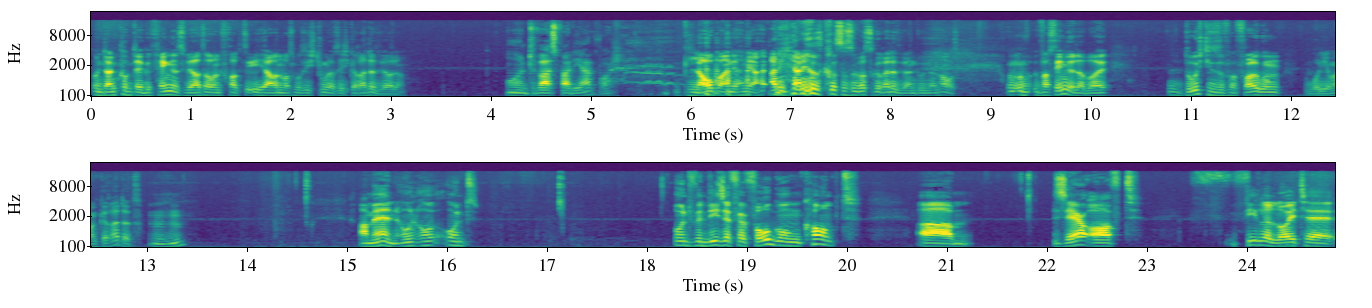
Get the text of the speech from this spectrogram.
Und dann kommt der Gefängniswärter und fragt die Herren, was muss ich tun, dass ich gerettet werde? Und was war die Antwort? Glaube an, die, an, die, an Jesus Christus, du wirst gerettet werden, du in dein Haus. Und, und was sehen wir dabei? Durch diese Verfolgung wurde jemand gerettet. Amen. Und, und, und, und wenn diese Verfolgung kommt, ähm, sehr oft, viele Leute,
